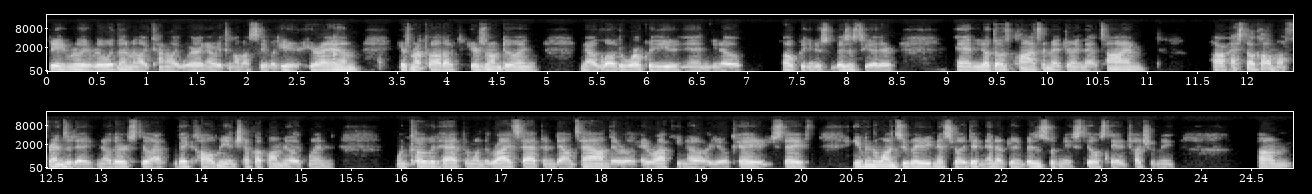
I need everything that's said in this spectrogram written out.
being really real with them and like kind of like wearing everything on my sleeve. Like here, here I am. Here's my product. Here's what I'm doing. You know, I'd love to work with you, and you know, I hope we can do some business together. And you know, those clients I met during that time, uh, I still call my friends today. You know, they're still they call me and check up on me. Like when when COVID happened, when the riots happened downtown, they were like, "Hey, Rocky, you know, are you okay? Are you safe?" Even the ones who maybe necessarily didn't end up doing business with me still stay in touch with me. Um,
